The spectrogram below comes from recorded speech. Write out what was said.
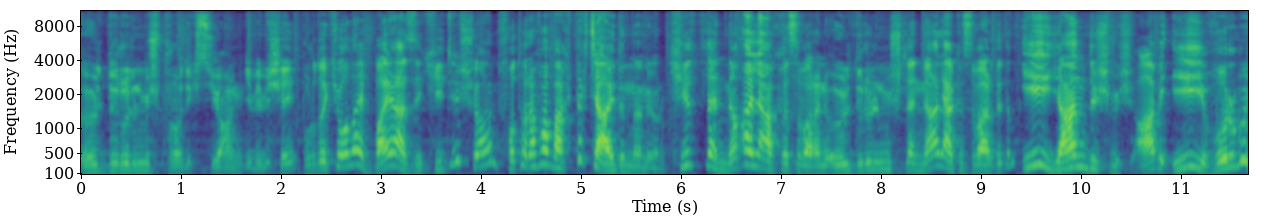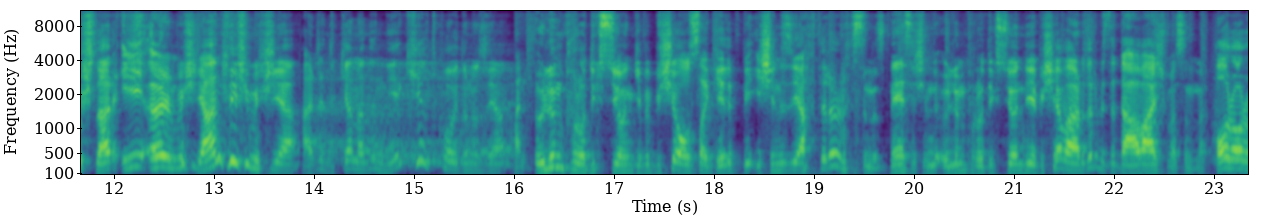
öldürülmüş prodüksiyon gibi bir şey. Buradaki olay bayağı zekice. Şu an fotoğrafa baktıkça aydınlanıyorum. Killed'le ne alakası var hani öldürülmüşle ne alakası var dedim. İyi yan düşmüş. Abi iyi vurmuşlar. iyi ölmüş yan düşmüş ya. Ayrıca dükkanın adını niye Killed koydunuz ya? Hani ölüm prodüksiyon gibi bir şey olsa gelip bir işinizi yaptırır mısınız? Neyse şimdi ölüm prodüksiyon diye bir şey vardır bize dava açmasınlar. Horror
